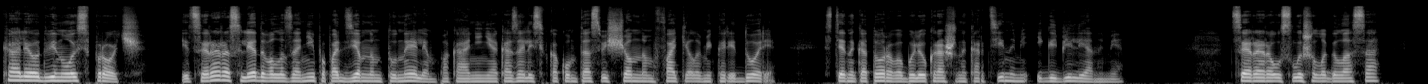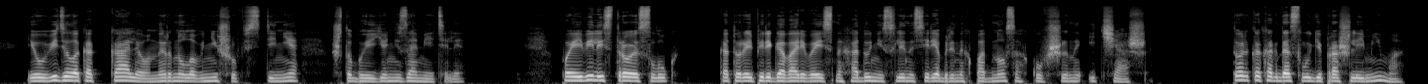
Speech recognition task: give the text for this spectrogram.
Калио двинулась прочь, и Церера следовала за ней по подземным туннелям, пока они не оказались в каком-то освещенном факелами коридоре, стены которого были украшены картинами и гобеленами. Церера услышала голоса и увидела, как Калио нырнула в нишу в стене, чтобы ее не заметили. Появились трое слуг, которые, переговариваясь на ходу, несли на серебряных подносах кувшины и чаши. Только когда слуги прошли мимо,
